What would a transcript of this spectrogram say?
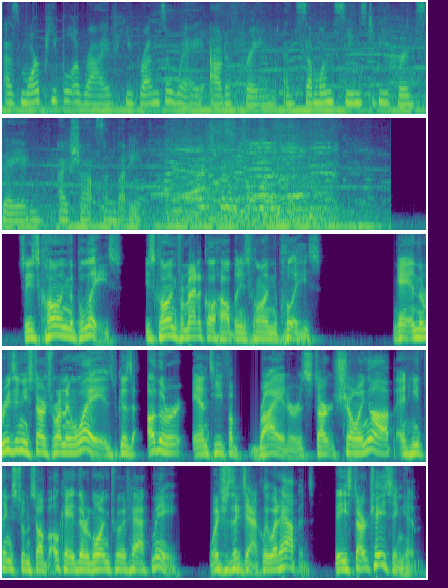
As more people arrive, he runs away out of frame, and someone seems to be heard saying, I shot somebody. So he's calling the police. He's calling for medical help and he's calling the police. Okay, and the reason he starts running away is because other Antifa rioters start showing up and he thinks to himself, okay, they're going to attack me, which is exactly what happens. They start chasing him.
